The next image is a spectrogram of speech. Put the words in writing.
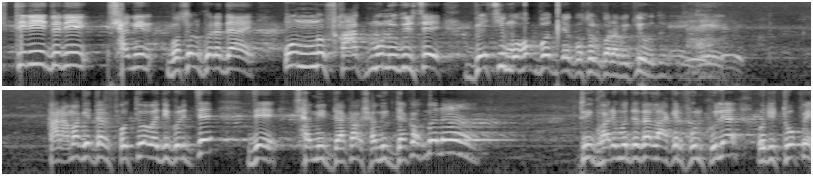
স্ত্রী যদি স্বামীর গোসল করে দেয় অন্য সাত মুলুবির চেয়ে বেশি মোহব্বত দিয়ে গোসল করাবে কি হুজুর? আর আমাকে তার ফতুয়াবাদি করেছে যে স্বামীর দেখা স্বামীর দেখা হবে না। তুই ঘরের মধ্যে তার লাখের ফুল খুলে, ওটি টোপে।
